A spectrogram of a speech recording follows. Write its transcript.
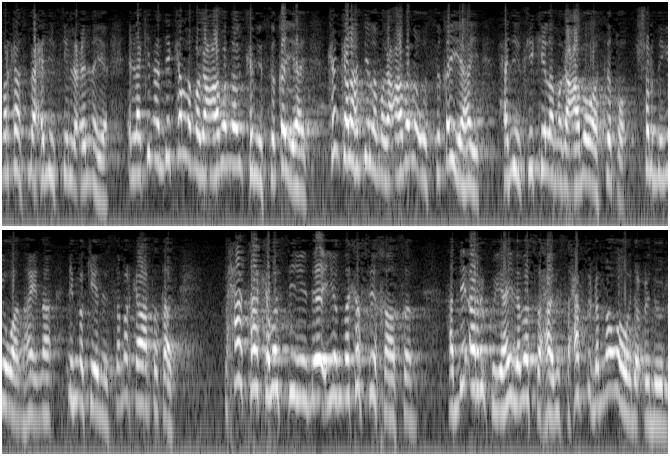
markaas baa xadiidkii la celinaya. Lakin haddii kan la magacaabona kani siqo yahay kan kale haddii la magacaabona uu siqo yahay xadiidkii kii la magacaabo waa siqo. Shardigii waan haynaa dhib ma keenaysa. Marka horta taas maxaa taa kaba sii de iyadna ka sii khaasan? Haddii arinku yahay laba saxaabi saxaabtu dhamaan waa wada cuduul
